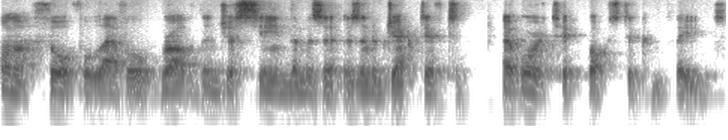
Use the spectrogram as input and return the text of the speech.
on a thoughtful level rather than just seeing them as, a, as an objective to, or a tick box to complete.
